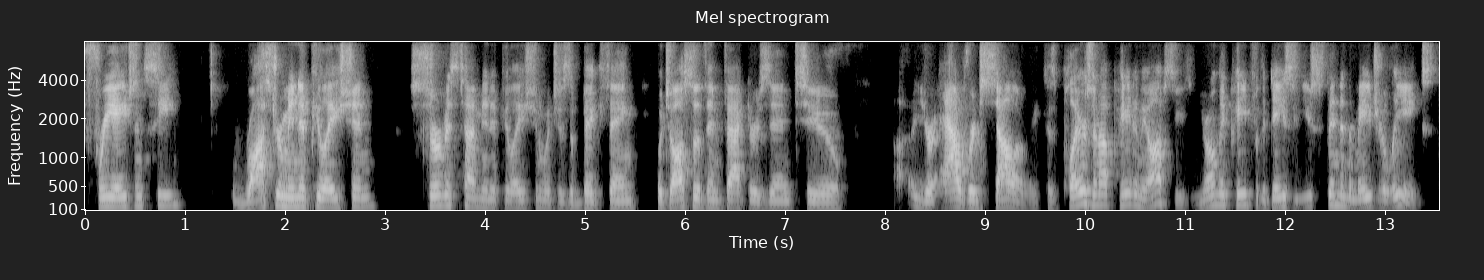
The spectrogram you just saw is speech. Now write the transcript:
free agency, roster manipulation, service time manipulation, which is a big thing, which also then factors into uh, your average salary because players are not paid in the offseason. You're only paid for the days that you spend in the major leagues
